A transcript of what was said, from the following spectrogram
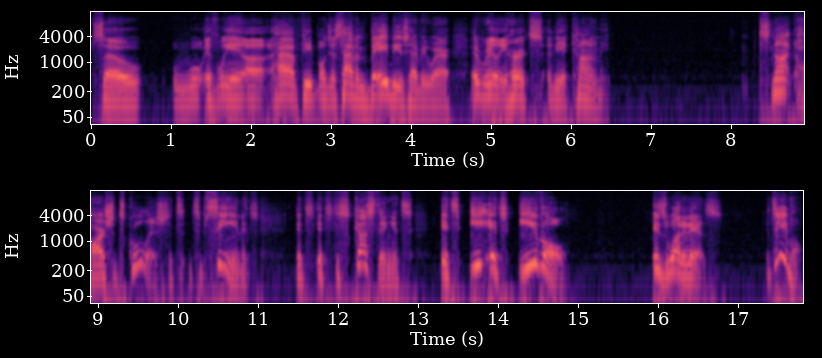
So if we uh, have people just having babies everywhere, it really hurts the economy. It's not harsh. It's ghoulish. It's it's obscene. It's it's it's disgusting. It's it's e- it's evil, is what it is. It's evil.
